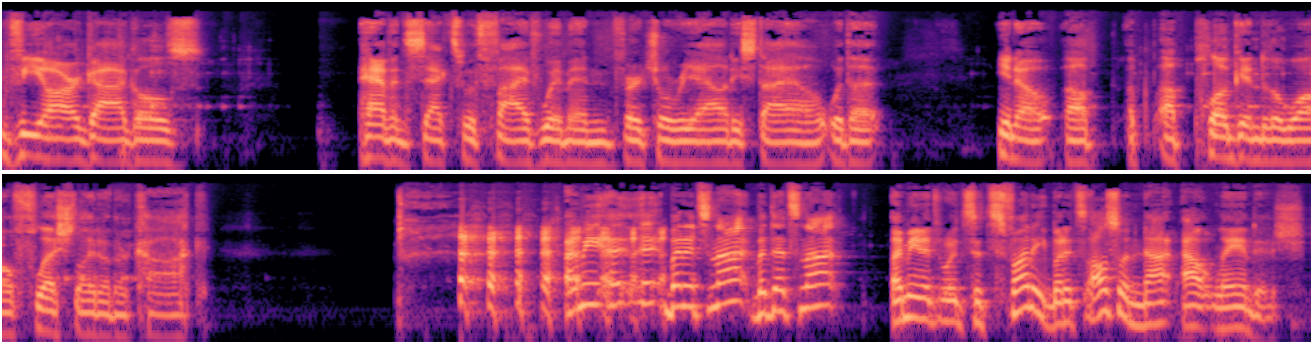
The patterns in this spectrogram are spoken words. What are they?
VR goggles having sex with five women virtual reality style with a you know a, a, a plug into the wall fleshlight on their cock I mean, uh, but it's not. But that's not. I mean, it's it's, it's funny, but it's also not outlandish.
